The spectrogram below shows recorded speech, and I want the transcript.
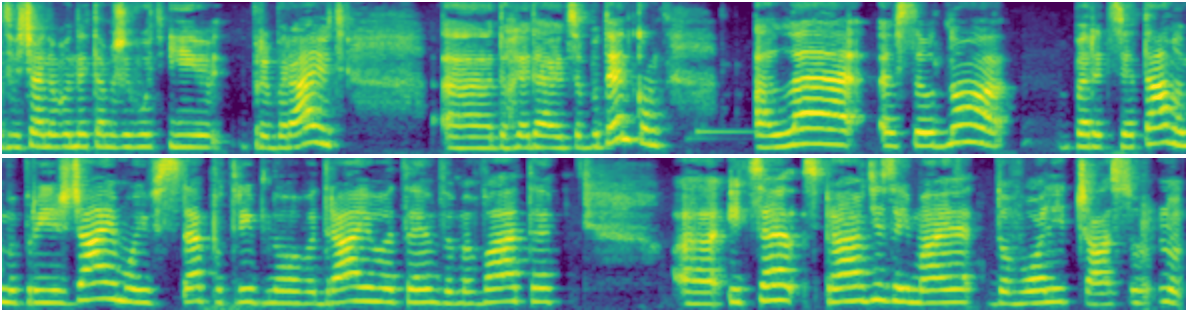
Звичайно, вони там живуть і прибирають, е, доглядають за будинком, але все одно перед святами ми приїжджаємо і все потрібно видраювати, вимивати. Е, і це справді займає доволі часу. Ну,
